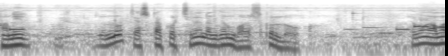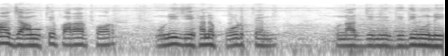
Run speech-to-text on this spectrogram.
হানির জন্য চেষ্টা করছিলেন একজন বয়স্ক লোক। এবং আমরা জানতে পারার পর উনি যেখানে পড়তেন ওনার যিনি দিদিমণি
